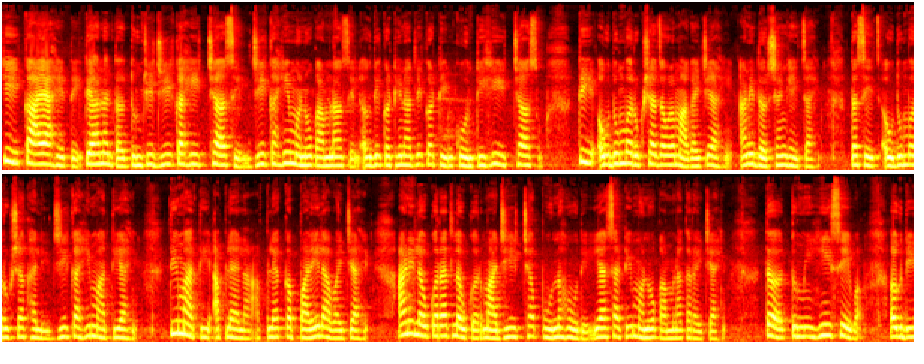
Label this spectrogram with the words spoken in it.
की काय आहे ते. त्यानंतर तुमची जी काही इच्छा असेल जी काही मनोकामना असेल अगदी कठीणातली कठीण कोणतीही इच्छा असो ती औदुंब वृक्षाजवळ मागायची आहे आणि दर्शन घ्यायचं आहे. तसेच औदुंब वृक्षाखाली जी काही माती आहे ती माती आपल्याला आपल्या कपाळी लावायची आहे आणि लवकरात लवकर माझी इच्छा पूर्ण होऊ दे यासाठी मनोकामना करायची आहे. तर तुम्ही ही सेवा अगदी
